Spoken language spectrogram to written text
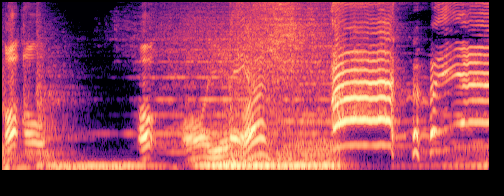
Uh oh. Oh. Oh yeah. What? Ah! yeah!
